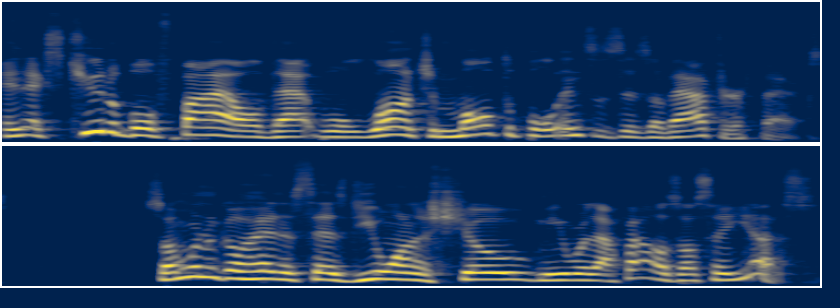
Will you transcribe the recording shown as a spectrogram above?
an executable file that will launch multiple instances of After Effects. So I'm going to go ahead and it says, do you want to show me where that file is? I'll say yes.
